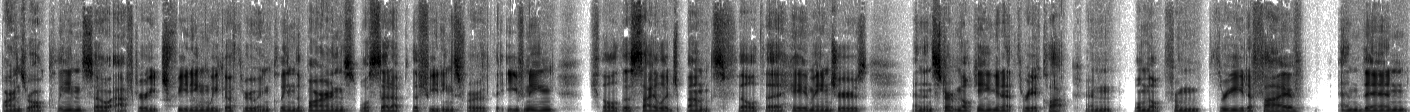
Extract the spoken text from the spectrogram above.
barns are all clean. So after each feeding, we go through and clean the barns. We'll set up the feedings for the evening, fill the silage bunks, fill the hay mangers, and then start milking again at three o'clock. And we'll milk from three to five. And then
